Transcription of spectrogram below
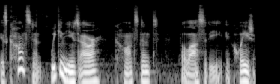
is constant, we can use our constant velocity equation.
